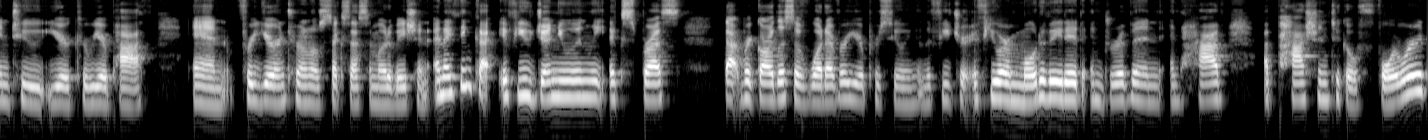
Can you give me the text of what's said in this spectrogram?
into your career path and for your internal success and motivation. And I think if you genuinely express that regardless of whatever you're pursuing in the future, if you are motivated and driven and have a passion to go forward,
